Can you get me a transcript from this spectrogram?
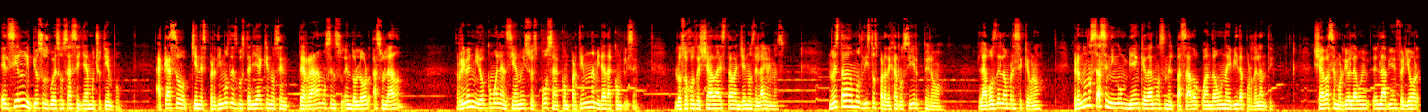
El cielo limpió sus huesos hace ya mucho tiempo. ¿Acaso quienes perdimos les gustaría que nos enterráramos en, en dolor a su lado? Riven miró cómo el anciano y su esposa compartían una mirada cómplice. Los ojos de Shaba estaban llenos de lágrimas. No estábamos listos para dejarlos ir, pero la voz del hombre se quebró. Pero no nos hace ningún bien quedarnos en el pasado cuando aún hay vida por delante. Shaba se mordió el labio, el labio, inferior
